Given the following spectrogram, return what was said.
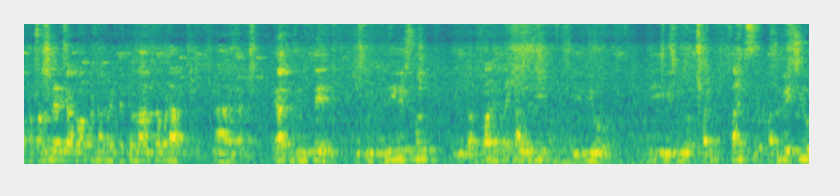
ఒక పల్లెరుగా కాకుండా మిగతా జిల్లా అంతా కూడా వ్యాప్తి చెందితే ఇది వెరీ యూస్ఫుల్ ఇది advance technology give you, if you funds permits you,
